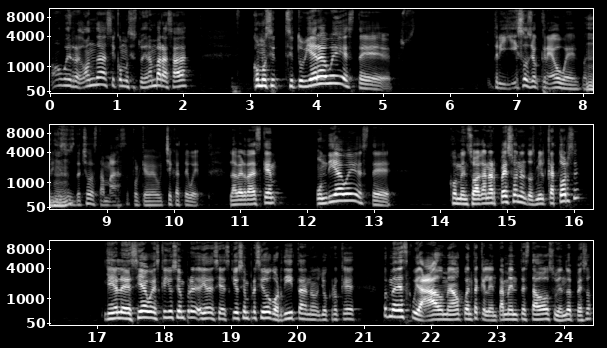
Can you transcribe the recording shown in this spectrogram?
No, güey, redonda, así como si estuviera embarazada. Como si, si tuviera, güey, este... pues, trillizos, yo creo, güey. Trillizos, de hecho, hasta más. Porque, chécate, güey. La verdad es que un día, güey, este... Comenzó a ganar peso en el 2014. Y ella le decía, güey, es que yo siempre... Ella decía, es que yo siempre he sido gordita, ¿no? Yo creo que... Pues me he descuidado, me he dado cuenta que lentamente he estado subiendo de peso.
